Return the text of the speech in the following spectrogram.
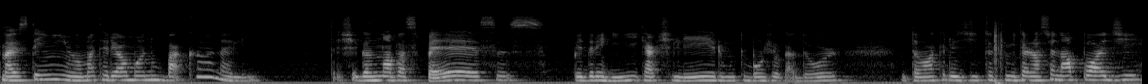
Mas tem um material humano bacana ali. Tá chegando novas peças. Pedro Henrique, artilheiro, muito bom jogador. Então acredito que o Internacional pode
